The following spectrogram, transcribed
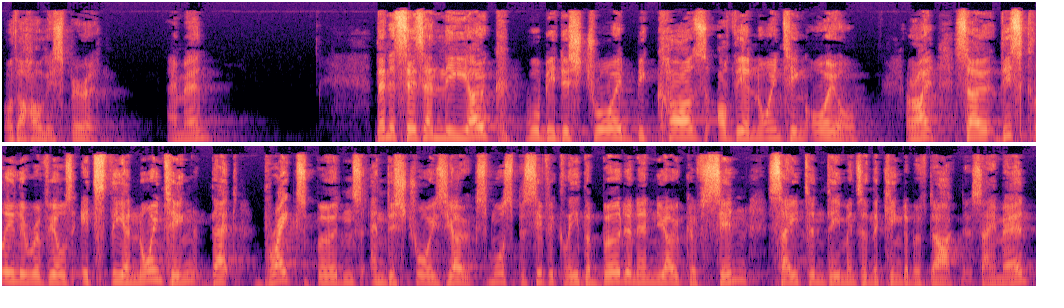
or the Holy Spirit. Amen. Then it says, and the yoke will be destroyed because of the anointing oil. All right. So this clearly reveals it's the anointing that breaks burdens and destroys yokes. More specifically, the burden and yoke of sin, Satan, demons, and the kingdom of darkness. Amen.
